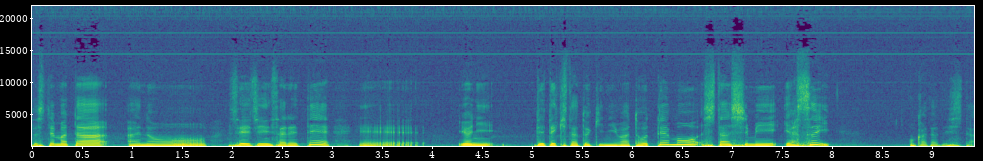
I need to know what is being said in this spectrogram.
そしてまた、あのー、成人されて、えー、世に出てきたときには、とても親しみやすいお方でした。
